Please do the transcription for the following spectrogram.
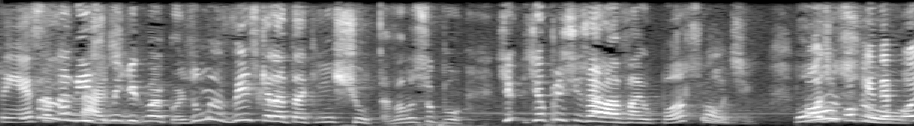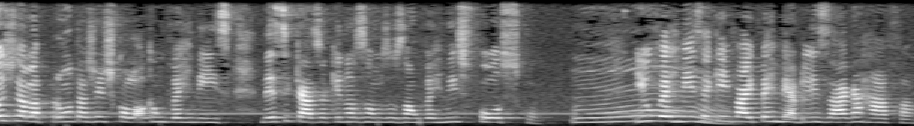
Tem essa Falando vantagem. nisso, me diga uma coisa. Uma vez que ela está aqui enxuta, vamos supor. Se, se eu precisar lavar, eu posso? Pode. Posso? Pode, porque depois dela pronta, a gente coloca um verniz. Nesse caso aqui, nós vamos usar um verniz fosco. Hum, E o verniz é quem vai permeabilizar a garrafa.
